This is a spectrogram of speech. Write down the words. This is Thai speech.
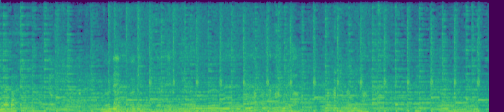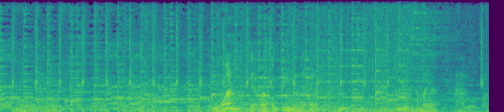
ำได้ปะดูดิดูดิดูดิต้องการถังน้ำเลยเหรอต้องการถังน้ำเลยเหรออ้วนเนี่ยอ้วนของจริงเลยเนี่ยฮะอืมอืมจะทำอะไรอะห้าโลกว่า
